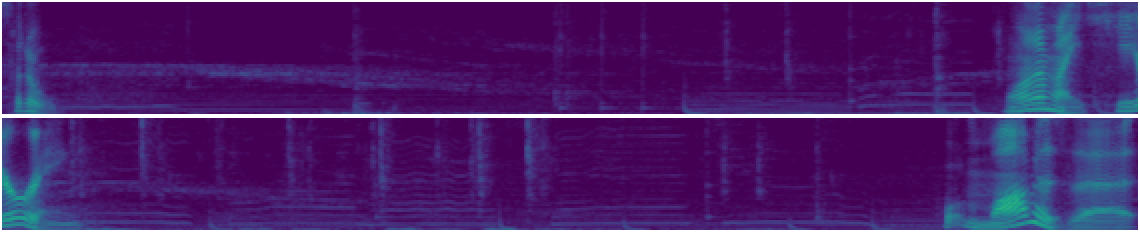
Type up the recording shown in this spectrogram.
Is that a... What am I hearing? What mob is that?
